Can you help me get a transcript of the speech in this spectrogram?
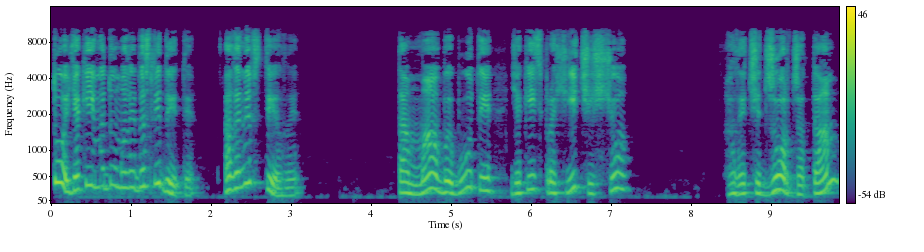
Той, який ми думали дослідити, але не встигли. Там мав би бути якийсь прохід, чи що. Але чи Джорджа там?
